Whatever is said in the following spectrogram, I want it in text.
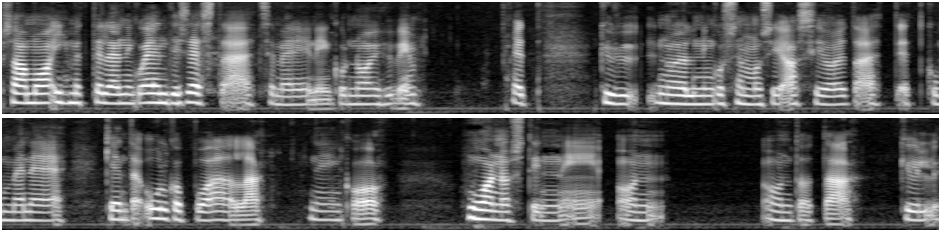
saa mua ihmettelee niin entisestään, että se meni niin kuin noin hyvin. Että kyllä ne oli niin semmoisia asioita, että, että kun menee kentän ulkopuolella niin kuin huonosti, niin on, on tota, kyllä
